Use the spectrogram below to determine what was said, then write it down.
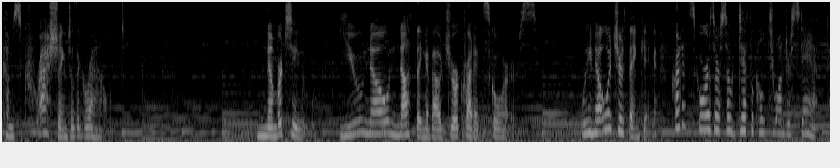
comes crashing to the ground. Number 2. You know nothing about your credit scores. We know what you're thinking. Credit scores are so difficult to understand.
